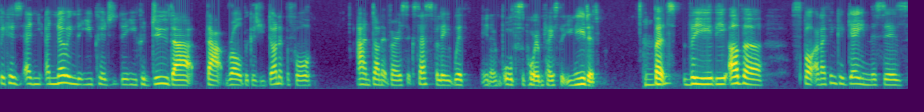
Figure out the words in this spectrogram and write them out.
because and and knowing that you could that you could do that that role because you've done it before and done it very successfully with you know all the support in place that you needed Mm-hmm. But the the other spot, and I think again this is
